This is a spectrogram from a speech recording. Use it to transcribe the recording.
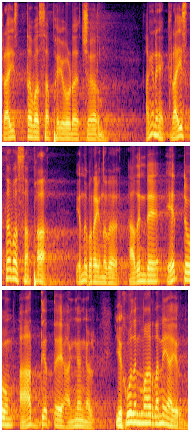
ക്രൈസ്തവ സഭയോട് ചേർന്നു. അങ്ങനെ ക്രൈസ്തവ സഭ എന്ന് പറയുന്നത് അതിന്റെ ഏറ്റവും ആദ്യത്തെ അംഗങ്ങൾ യഹൂദന്മാർ തന്നെയായിരുന്നു.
